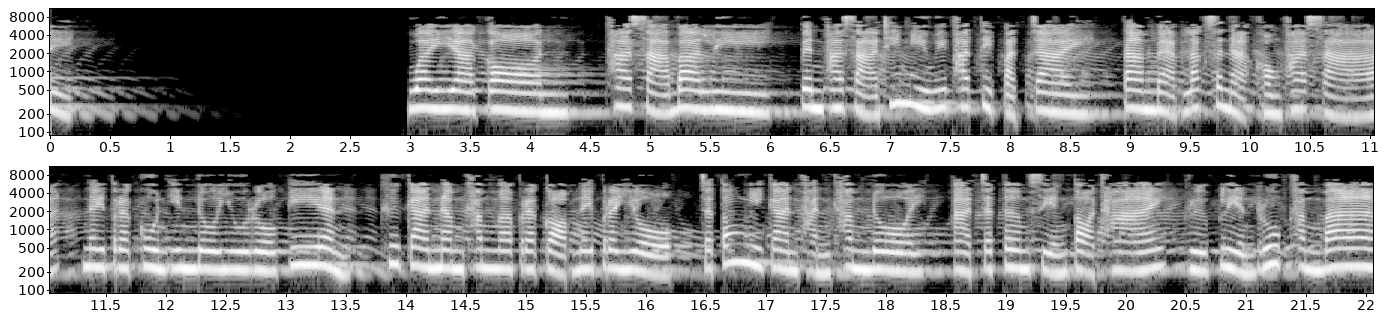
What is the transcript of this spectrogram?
ย ไวยากรณ์ ภาษาบาลี เป็นภาษาที่มีวิพัตติปัจจัย ตามแบบลักษณะของภาษา ในตระกูลอินโดยูโรเปียน คือการนำคำมาประกอบในประโยค จะต้องมีการผันคำโดย อาจจะเติมเสียงต่อท้าย หรือเปลี่ยนรูปคำบ้าง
